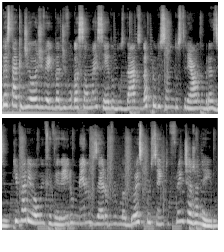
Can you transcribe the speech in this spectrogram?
Destaque de hoje veio da divulgação mais cedo dos dados da produção industrial no Brasil, que variou em fevereiro menos 0,2% frente a janeiro.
